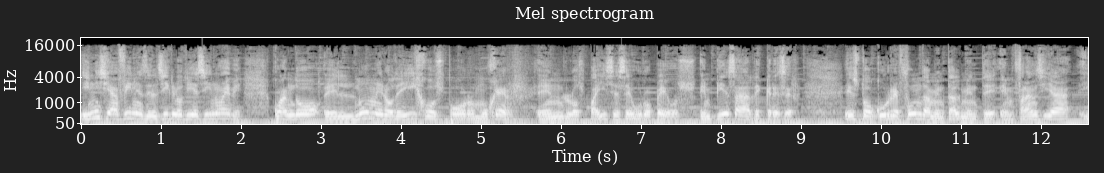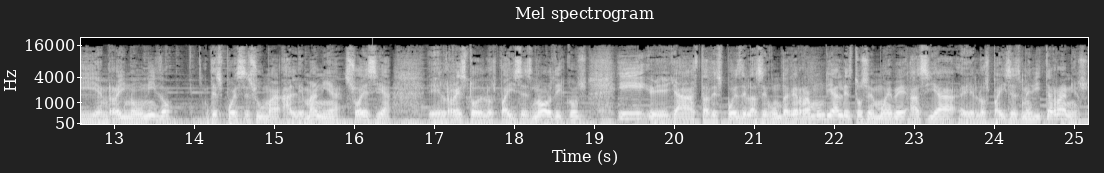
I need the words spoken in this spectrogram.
inicia a fines del siglo XIX, cuando el número de hijos por mujer en los países europeos empieza a decrecer. Esto ocurre fundamentalmente en Francia y en Reino Unido, Después se suma Alemania, Suecia, el resto de los países nórdicos y eh, ya hasta después de la Segunda Guerra Mundial esto se mueve hacia eh, los países mediterráneos.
